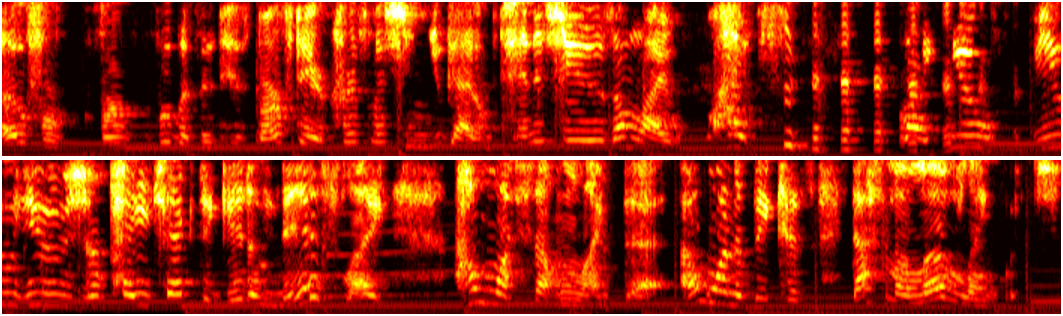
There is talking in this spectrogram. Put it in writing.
oh, for for what was it, his birthday or Christmas, and you got him tennis shoes. I'm like, what? like you you use your paycheck to get him this? Like, I want something like that. I want to because that's my love language.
